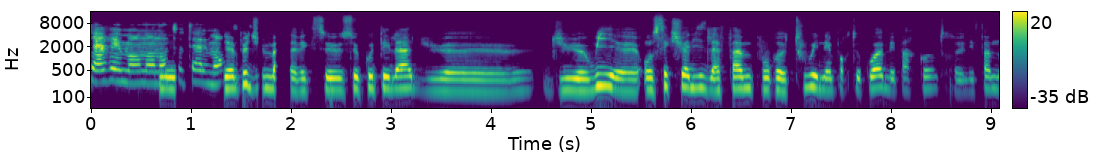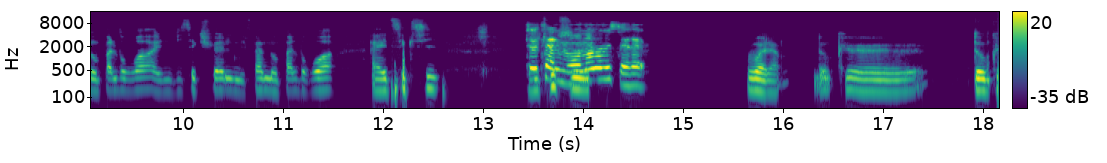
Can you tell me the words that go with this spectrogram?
Carrément, non, non, totalement. J'ai un peu du mal avec ce, ce côté-là du, euh, du euh, oui, euh, on sexualise la femme pour tout et n'importe quoi, mais par contre, les femmes n'ont pas le droit à une vie sexuelle, les femmes n'ont pas le droit à être sexy. Totalement, non, non, mais c'est vrai. Voilà. Donc, donc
